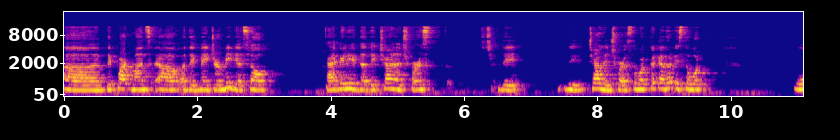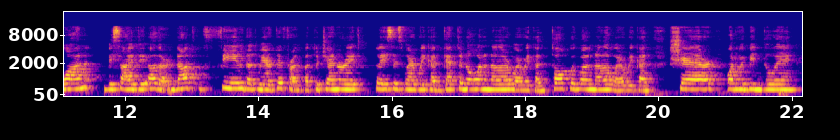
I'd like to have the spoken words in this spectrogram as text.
uh, departments of the major media. So I believe that the challenge first, the the challenge for us to work together is to work one beside the other, not feel that we are different, but to generate places where we can get to know one another, where we can talk with one another, where we can share what we've been doing.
